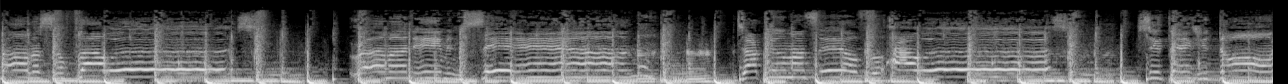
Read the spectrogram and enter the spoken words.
buy myself flowers, write my name in the sand, talk to myself for hours. She thinks you don't.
